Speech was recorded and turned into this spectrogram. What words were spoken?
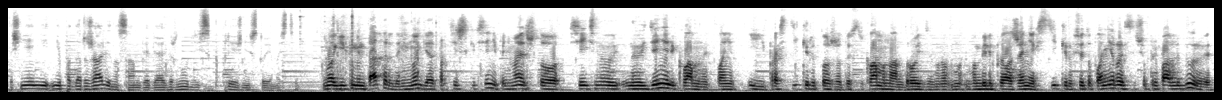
Точнее, не, не подорожали на самом деле, а вернулись к прежней стоимости. Многие комментаторы, да не многие, а практически все не понимают, что все эти нововведения рекламные в плане и про стикеры тоже, то есть реклама на андроиде, в мобильных приложениях, стикеры, все это планировалось еще при Павле Дурове.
